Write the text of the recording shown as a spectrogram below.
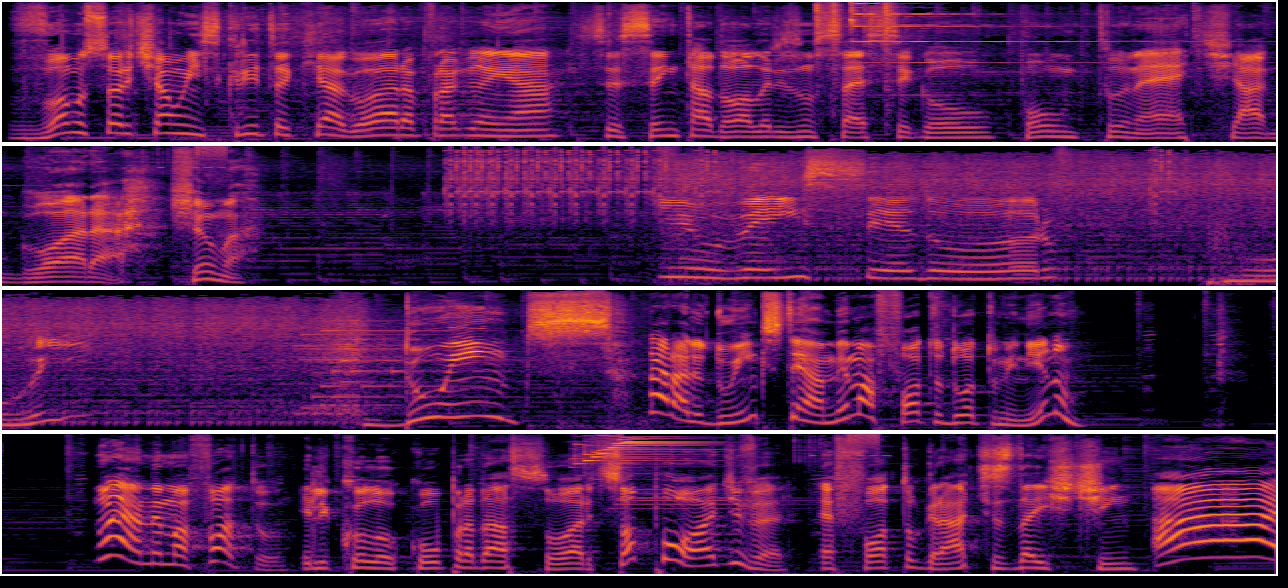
Vamos sortear um inscrito aqui agora para ganhar 60 dólares no CSGO.net agora. Chama! E o vencedor foi... Do Inks. Caralho, do Inks tem a mesma foto do outro menino? Não é a mesma foto? Ele colocou pra dar sorte. Só pode, velho. É foto grátis da Steam. Ah,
